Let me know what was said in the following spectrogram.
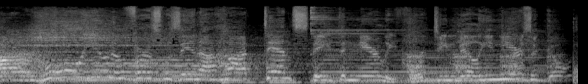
Our whole universe was in a hot, dense state that nearly 14 billion years ago. The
